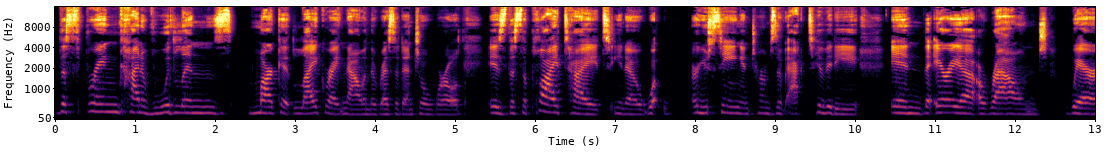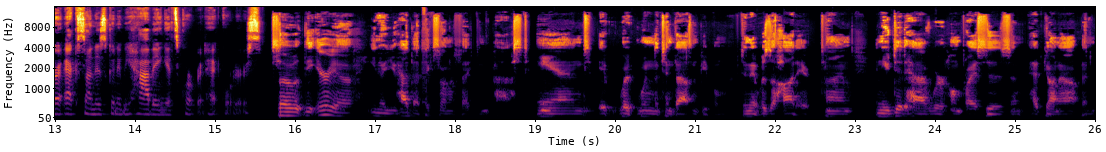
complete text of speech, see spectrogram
the spring kind of woodlands market like right now in the residential world? Is the supply tight? You know, what are you seeing in terms of activity in the area around where Exxon is going to be having its corporate headquarters? So the area, you know, you had that Exxon effect in the past, and it when the ten thousand people moved, and it was a hot air time, and you did have where home prices and had gone up, and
